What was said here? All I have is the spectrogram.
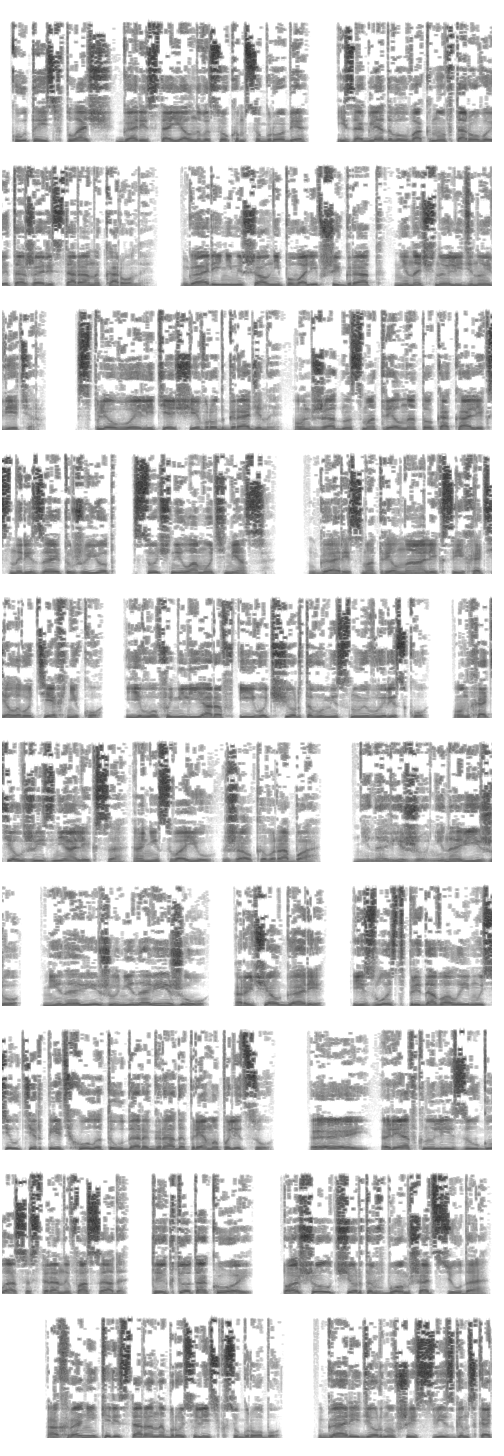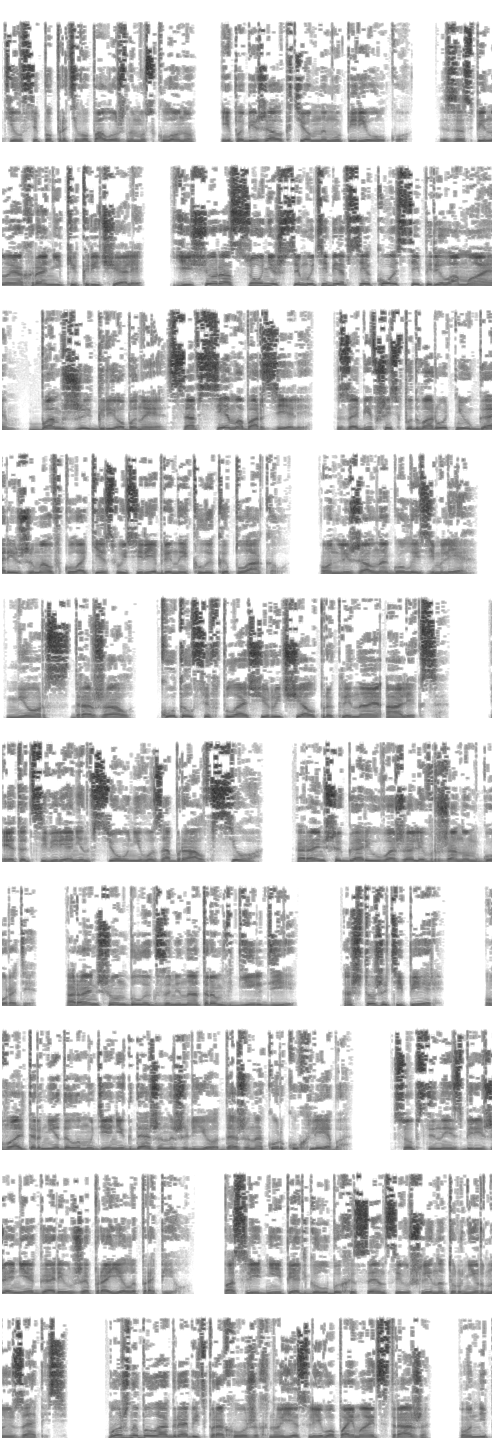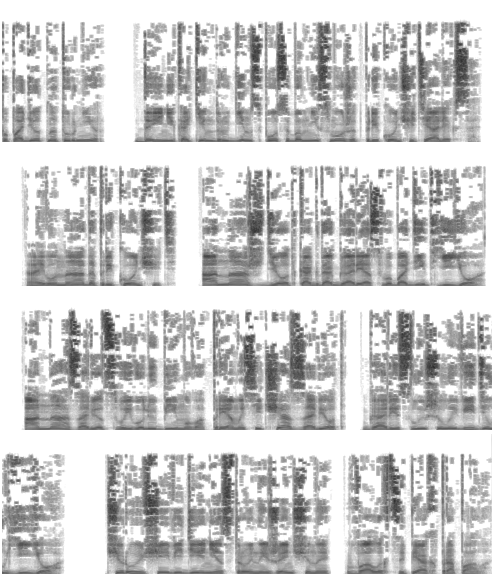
Кутаясь в плащ, Гарри стоял на высоком сугробе и заглядывал в окно второго этажа ресторана «Короны». Гарри не мешал ни поваливший град, ни ночной ледяной ветер. Сплевывая летящие в рот градины, он жадно смотрел на то, как Алекс нарезает и жует сочный ломоть мяса. Гарри смотрел на Алекса и хотел его технику, его фамильяров и его чертову мясную вырезку. Он хотел жизнь Алекса, а не свою, жалкого раба. «Ненавижу, ненавижу, ненавижу, ненавижу!» — рычал Гарри, и злость придавала ему сил терпеть холод и удары града прямо по лицу. «Эй!» — рявкнули из-за угла со стороны фасада. «Ты кто такой? Пошел, чертов бомж, отсюда!» Охранники ресторана бросились к сугробу. Гарри, дернувшись с визгом, скатился по противоположному склону и побежал к темному переулку. За спиной охранники кричали «Еще раз сунешься, мы тебе все кости переломаем! Бомжи гребаные, совсем оборзели!» Забившись в подворотню, Гарри сжимал в кулаке свой серебряный клык и плакал. Он лежал на голой земле, мерз, дрожал, кутался в плащ и рычал, проклиная Алекса. Этот северянин все у него забрал, все. Раньше Гарри уважали в ржаном городе. Раньше он был экзаменатором в гильдии. А что же теперь? Вальтер не дал ему денег даже на жилье, даже на корку хлеба. Собственные сбережения Гарри уже проел и пропил. Последние пять голубых эссенций ушли на турнирную запись. Можно было ограбить прохожих, но если его поймает стража, он не попадет на турнир, да и никаким другим способом не сможет прикончить Алекса. А его надо прикончить. Она ждет, когда Гарри освободит ее. Она зовет своего любимого, прямо сейчас зовет. Гарри слышал и видел ее. Чарующее видение стройной женщины в алых цепях пропало.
